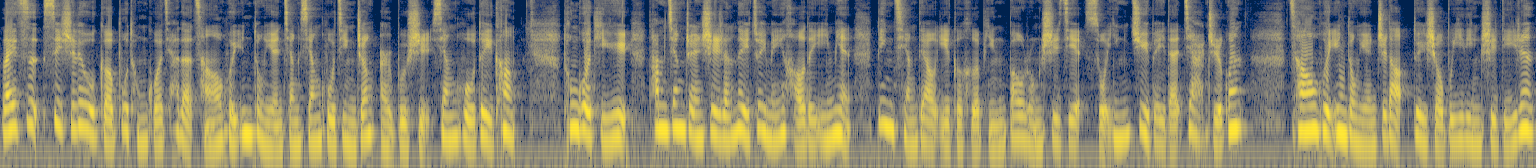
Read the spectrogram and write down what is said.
来自四十六个不同国家的残奥会运动员将相互竞争，而不是相互。对抗，通过体育，他们将展示人类最美好的一面，并强调一个和平包容世界所应具备的价值观。残奥会运动员知道，对手不一定是敌人，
